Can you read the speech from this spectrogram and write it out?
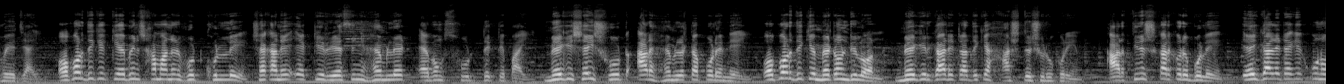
হয়ে যায়। অপরদিকে কেবিন সামানের হুড খুললে সেখানে একটি রেসিং হ্যামলেট এবং স্যুট দেখতে পাই। ম্যাগি সেই স্যুট আর হ্যামলেটটা পরে নেই। অপরদিকে মেটন ডিলন ম্যাগির গাড়িটা দেখে হাসতে শুরু করে আর তিরস্কার করে বলে, এই গাড়িটাকে কোনো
